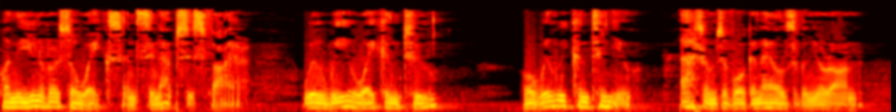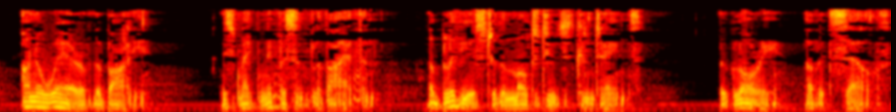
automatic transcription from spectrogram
When the universe awakes and synapses fire, will we awaken too? Or will we continue, atoms of organelles of a neuron, unaware of the body, this magnificent leviathan, oblivious to the multitudes it contains, the glory of its cells?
